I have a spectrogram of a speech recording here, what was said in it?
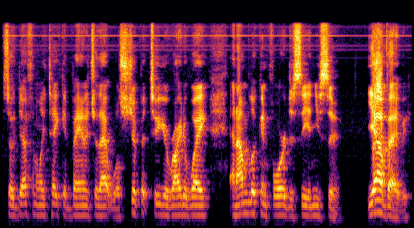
So definitely take advantage of that. We'll ship it to you right away. And I'm looking forward to seeing you soon. Yeah, baby.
